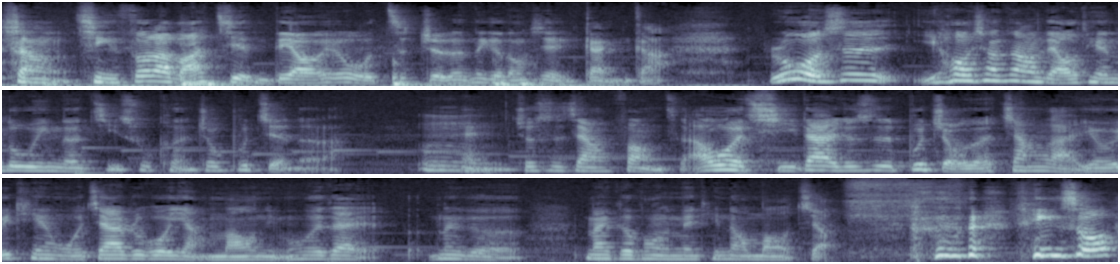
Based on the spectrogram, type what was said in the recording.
想请 Sola 把它剪掉，因为我就觉得那个东西很尴尬。如果是以后像这样聊天录音的集数，可能就不剪了啦。嗯，就是这样放着啊。我也期待，就是不久的将来，有一天我家如果养猫，你们会在那个麦克风里面听到猫叫，听说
